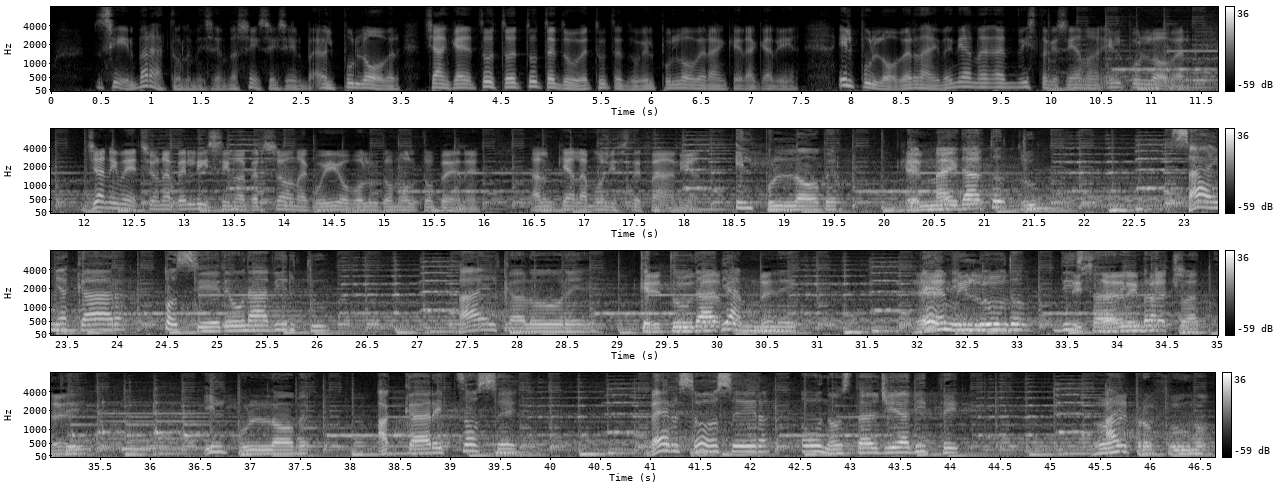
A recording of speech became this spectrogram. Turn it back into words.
sì, il barattolo mi sembra, sì, sì, sì, il, il pullover, c'è anche tutto, tutte e due, tutte e due, il pullover anche era carino. Il pullover, dai, vediamo, eh, visto che si chiama il pullover. Gianni Mecce è una bellissima persona a cui io ho voluto molto bene, anche alla moglie Stefania. Il pullover che, che mi hai dato tu, sai mia cara, possiede una virtù, ha il calore che tu davi a me e mi illudo di stare in braccio a te. Il pullover accarezzo se verso sera ho nostalgia di te. Al profumo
